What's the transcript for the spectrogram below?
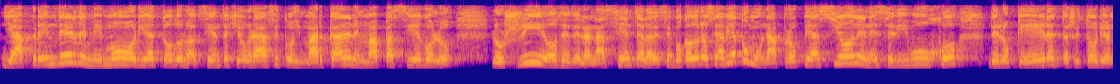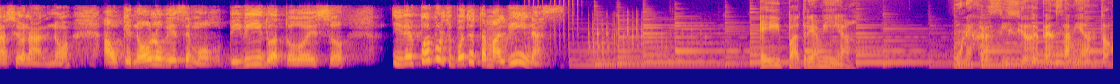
y aprender de memoria todos los accidentes geográficos y marcar en el mapa ciego los, los ríos desde la naciente a la desembocadura. O sea, había como una apropiación en ese dibujo de lo que era el territorio nacional, ¿no? Aunque no lo hubiésemos vivido a todo eso. Y después, por supuesto, está Malvinas. Ey, patria mía. Un ejercicio de pensamiento.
